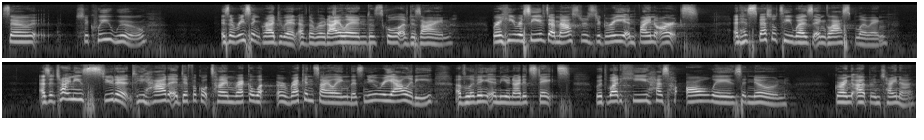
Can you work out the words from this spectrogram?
So, Shakui Wu is a recent graduate of the Rhode Island School of Design, where he received a master's degree in fine arts, and his specialty was in glass blowing. As a Chinese student, he had a difficult time reconciling this new reality of living in the United States with what he has always known growing up in China.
